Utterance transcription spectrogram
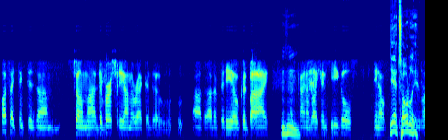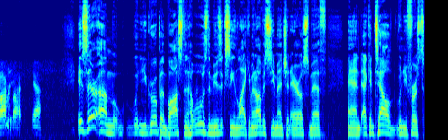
plus I think there's um, some uh, diversity on the record. The, uh, the other video, "Goodbye," Mhm. is kind of like an Eagles, you know, Yeah, totally. rock vibe. Yeah. Is there um when you grew up in Boston? How, what was the music scene like? I mean, obviously you mentioned Aerosmith, and I can tell when you first,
